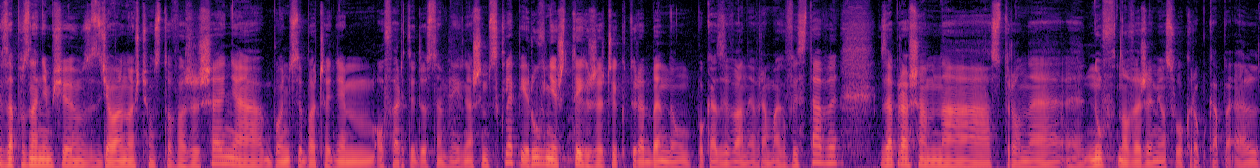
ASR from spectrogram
zapoznaniem się z działalnością stowarzyszenia bądź zobaczeniem oferty dostępnej w naszym sklepie, również tych rzeczy, które będą pokazywane w ramach wystawy, zapraszam na stronę e, nównowerzemiosło.pl.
